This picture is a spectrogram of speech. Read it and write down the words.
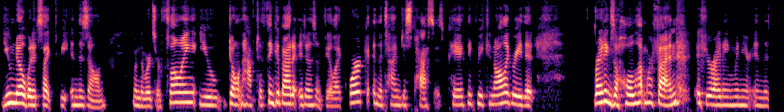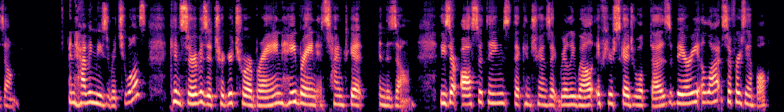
you know what it's like to be in the zone. When the words are flowing, you don't have to think about it. It doesn't feel like work and the time just passes. Okay. I think we can all agree that writing's a whole lot more fun if you're writing when you're in the zone. And having these rituals can serve as a trigger to our brain. Hey, brain, it's time to get in the zone. These are also things that can translate really well if your schedule does vary a lot. So, for example,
